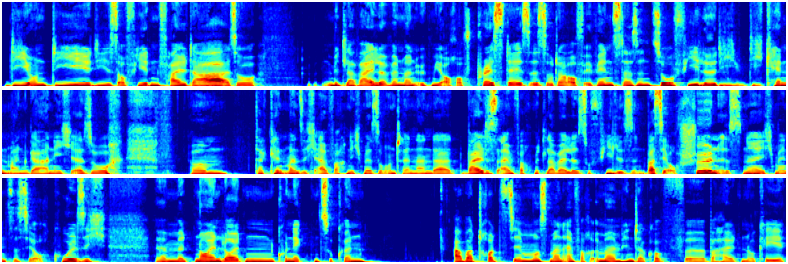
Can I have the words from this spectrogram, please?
die und die, die ist auf jeden Fall da. Also mittlerweile, wenn man irgendwie auch auf Press Days ist oder auf Events, da sind so viele, die, die kennt man gar nicht. Also ähm, da kennt man sich einfach nicht mehr so untereinander, weil es einfach mittlerweile so viele sind. Was ja auch schön ist, ne? Ich meine, es ist ja auch cool, sich äh, mit neuen Leuten connecten zu können. Aber trotzdem muss man einfach immer im Hinterkopf äh, behalten, okay,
